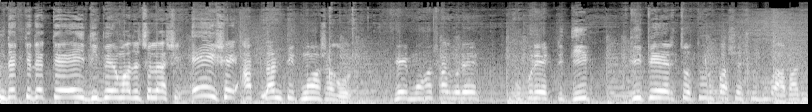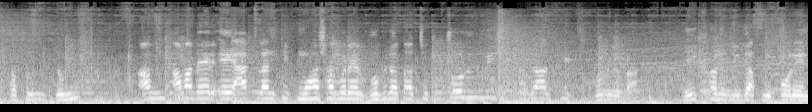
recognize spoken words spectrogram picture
দেখতে দেখতে এই দ্বীপের মাঝে চলে আসি, এই সেই আটলান্টিক মহাসাগর। যে মহাসাগরের উপরে একটি দ্বীপ, দ্বীপের চতুর্পাশে শুধু আবাদি ফসল জমি। আম- আমাদের এই আটলান্টিক মহাসাগরের গভীরতা হচ্ছে চল্লিশ হাজার ফিট গভীরতা। এইখানে যদি আপনি পড়েন,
